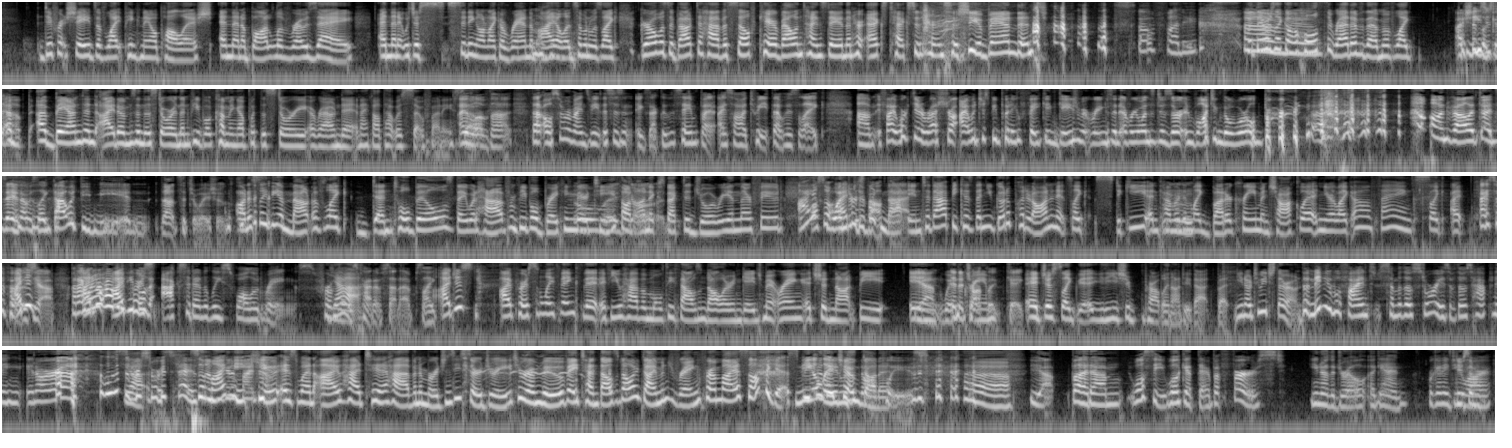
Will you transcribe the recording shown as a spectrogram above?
different shades of light pink nail polish and then a bottle of rosé and then it was just sitting on like a random mm-hmm. aisle and someone was like girl was about to have a self-care valentine's day and then her ex texted her and so she abandoned. That's so funny. but there was Oh, like a whole thread of them of like I should these look just ab- abandoned items in the store and then people coming up with the story around it and i thought that was so funny I love that. That also reminds me, this isn't exactly the same, but I saw a tweet that was like, um, if I worked in a restaurant, I would just be putting fake engagement rings in everyone's dessert and watching the world burn on Valentine's Day. And I was like, that would be me in that situation. honestly the amount of like dental bills they would have from people breaking their Oh teeth on unexpected jewelry in their food. I also, wondered I'm just about like not that. into that because then you go to put it on and it's like sticky and covered Mm. in like buttercream and chocolate, and you're like, oh, thanks. Like I, I suppose, I just- yeah. But I, I wonder don't- how many I people pers- have accidentally swallowed rings from Yeah. those kind of setups. Like, I just, I personally think that if you have a multi-thousand dollar engagement ring, it should not be in Yeah, whipped in a cream. chocolate cake. It just like you should probably not do that. But you know, to each their own. but maybe we'll find some of those stories of those happening in our uh, listener Yeah. stories today. So, we're my meet cute out. is when I had to have an emergency surgery to remove a ten thousand dollar diamond ring from my esophagus Neil because Lane I choked not on it. pleased. Uh, yeah, but um, we'll see. We'll get there. But first, you know the drill. Again, we're gonna do, Do some- our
